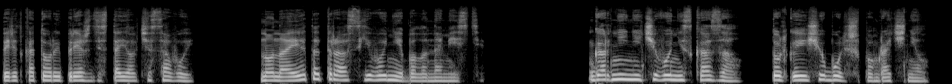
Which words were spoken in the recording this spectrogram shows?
перед которой прежде стоял часовой. Но на этот раз его не было на месте. Гарни ничего не сказал, только еще больше помрачнел.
